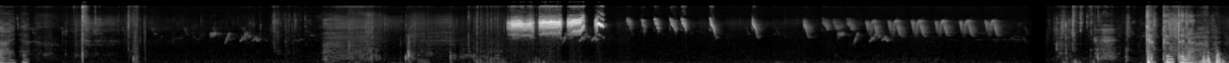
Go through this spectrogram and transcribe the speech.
ตายเด้อถึกตึงตัวหนึ่ง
